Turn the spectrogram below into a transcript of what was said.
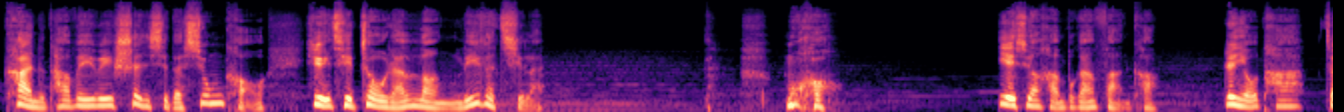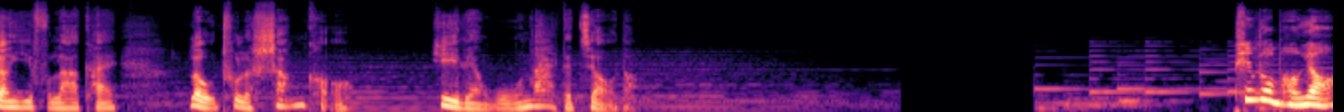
看着他微微渗血的胸口，语气骤然冷厉了起来。母后，叶轩寒不敢反抗，任由他将衣服拉开，露出了伤口，一脸无奈的叫道：“听众朋友，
